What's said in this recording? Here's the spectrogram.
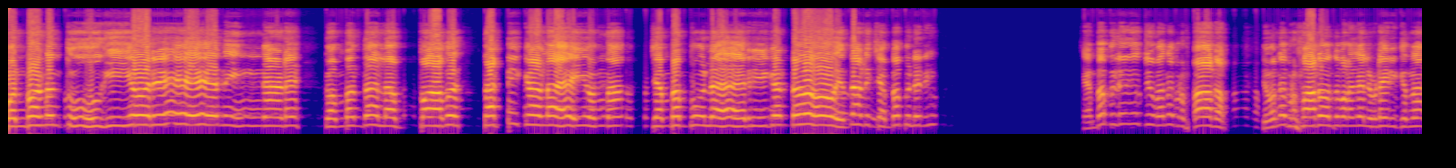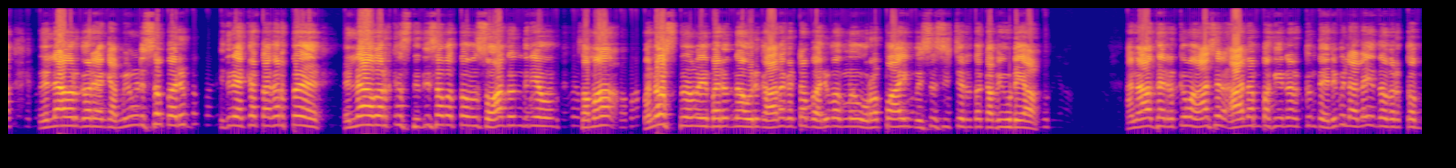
പൊൻപണം തൂകിയോരേ നിങ്ങളുടെ കൊമ്പന്തലപ്പാവ് തട്ടിക്കളയുന്ന ചെമ്പമ്പുലരി കണ്ടോ? എന്താണ് ചെമ്പപ്പുലരി ചെമ്പപ്പുലരി ചുവന്ന പ്രഭാതം. ചുവന്ന പ്രഭാതം എന്ന് പറഞ്ഞാൽ ഇവിടെ ഇരിക്കുന്ന എല്ലാവർക്കും അറിയാം. കമ്മ്യൂണിസം വരും. ഇതിനെയൊക്കെ തകർത്ത് എല്ലാവർക്കും സ്ഥിതി സമത്വവും സ്വാതന്ത്ര്യവും സമാ മനോസ്ഥിതിയും വരുന്ന ഒരു കാലഘട്ടം വരുമെന്ന് ഉറപ്പായും വിശ്വസിച്ചിരുന്ന കവി കൂടിയാണ്. അനാഥർക്കും ആശ ആലംബഹീനർക്കും തെരുവിൽ അലയുന്നവർക്കും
